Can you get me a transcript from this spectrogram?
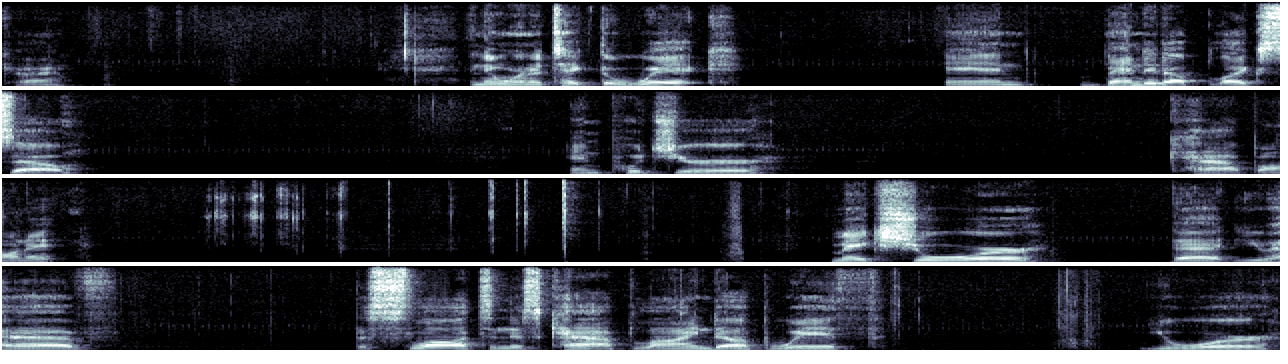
Okay and then we're going to take the wick and bend it up like so and put your cap on it. Make sure that you have the slots in this cap lined up with your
